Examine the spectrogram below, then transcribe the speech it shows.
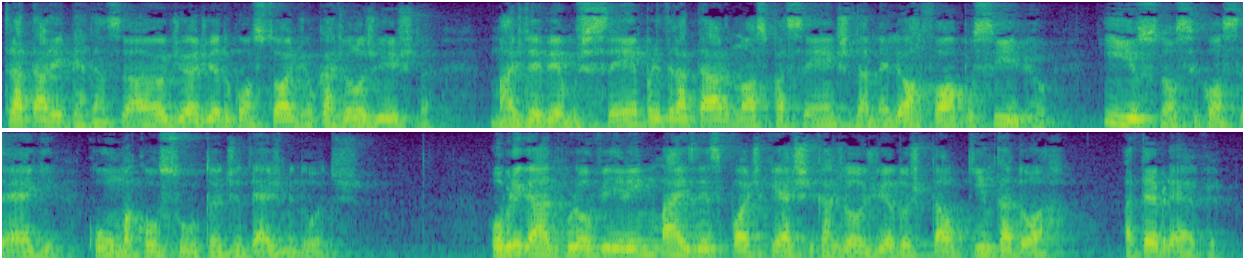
tratar a hipertensão é o dia a dia do consultório de um cardiologista mas devemos sempre tratar o nosso paciente da melhor forma possível, e isso não se consegue com uma consulta de 10 minutos. Obrigado por ouvirem mais esse podcast de cardiologia do Hospital Quinta Dor. Até breve.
